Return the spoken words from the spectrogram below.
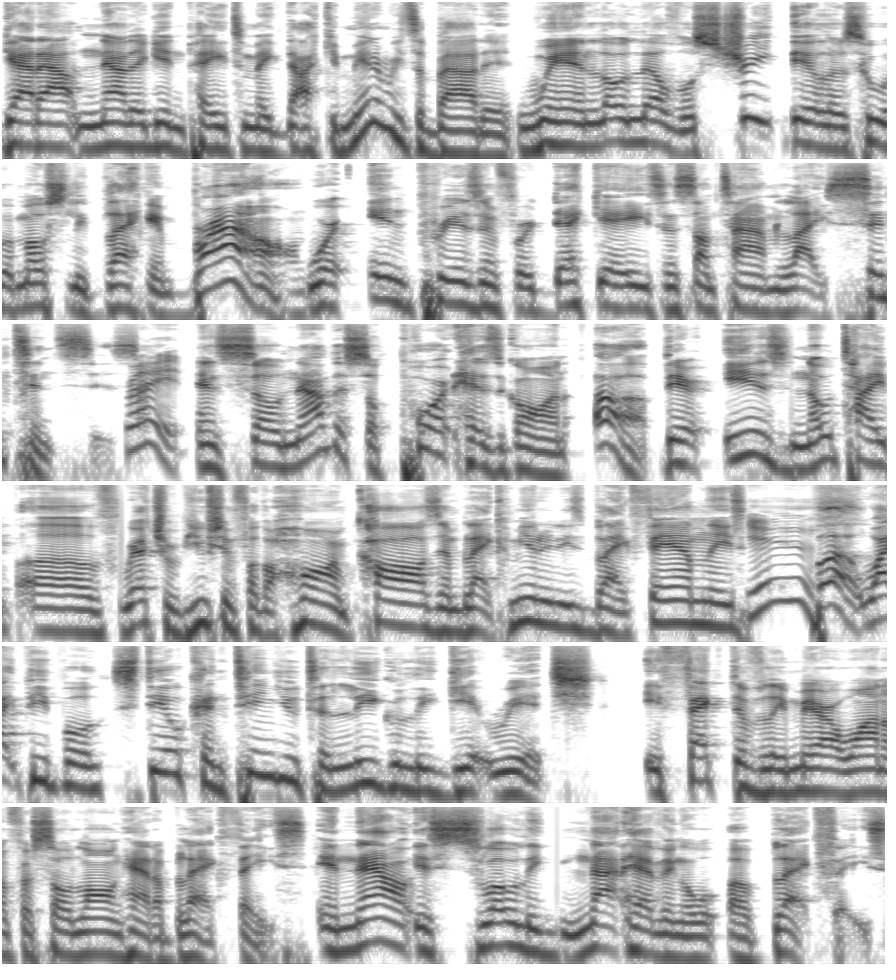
got out, and now they're getting paid to make documentaries about it. When low level street dealers, who are mostly black and brown, were in prison for decades and sometimes life sentences. Right. And so now the support has gone up. There is no type of retribution for the harm caused in black communities, black families. Yes. But white people still continue to legally get rich. Effectively, marijuana for so long had a black face. And now it's slowly not having a, a black face.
